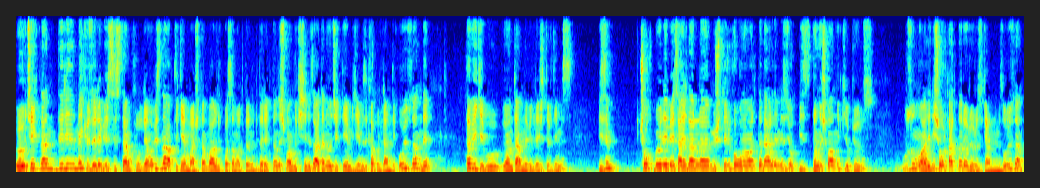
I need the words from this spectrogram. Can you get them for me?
ölçeklendirilmek üzere bir sistem kuruluyor. Ama biz ne yaptık en baştan? Varlık basamaklarını bilerek danışmanlık işini zaten ölçekleyemeyeceğimizi kabullendik. O yüzden de tabii ki bu yöntemle birleştirdiğimiz bizim çok böyle mesajlarla müşteri kovalamakla derdimiz yok. Biz danışmanlık yapıyoruz. Uzun vadeli iş ortakları arıyoruz kendimiz. O yüzden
